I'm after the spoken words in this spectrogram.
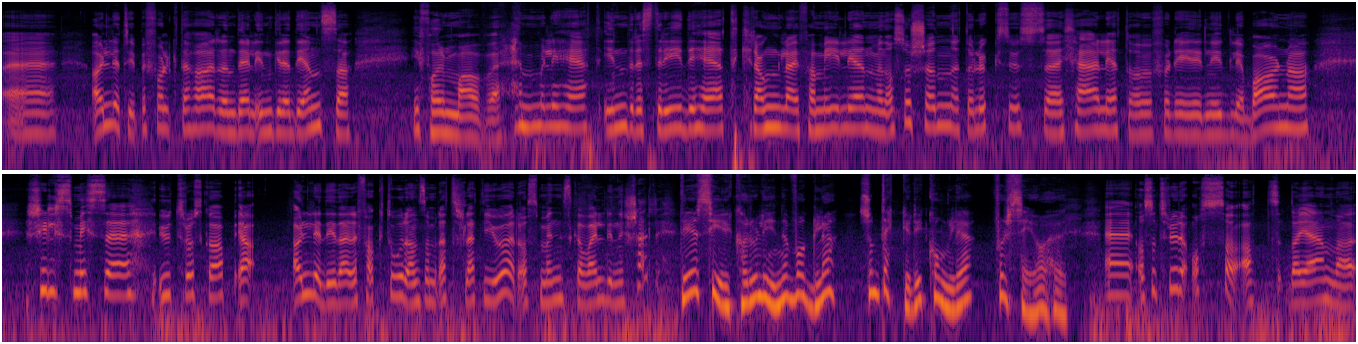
eh, alle typer folk. Det har en del ingredienser i form av hemmelighet, indre stridighet, krangler i familien, men også skjønnhet og luksus, eh, kjærlighet overfor de nydelige barna, skilsmisse, utroskap. Ja, alle de der faktorene som rett og slett gjør oss mennesker veldig nysgjerrig. Det sier Karoline Vagle, som dekker de kongelige for Se og Hør. Eh, og så tror jeg også at Diana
